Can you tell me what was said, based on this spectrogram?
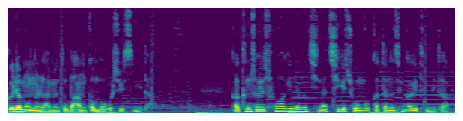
끓여 먹는 라면도 마음껏 먹을 수 있습니다. 가끔 저의 소화 기능은 지나치게 좋은 것 같다는 생각이 듭니다.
